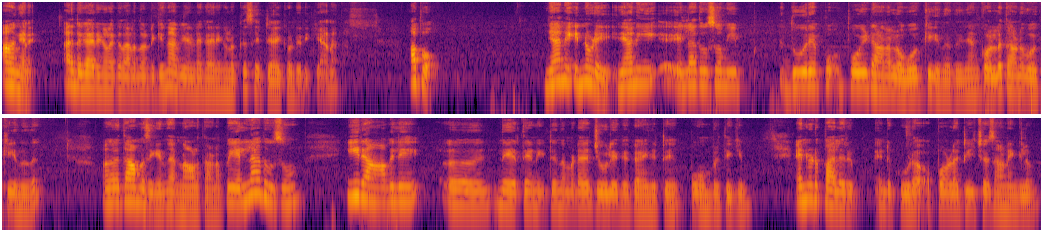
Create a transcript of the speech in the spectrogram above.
അങ്ങനെ അതിന്റെ കാര്യങ്ങളൊക്കെ നടന്നുകൊണ്ടിരിക്കുന്ന അവിയുടെ കാര്യങ്ങളൊക്കെ സെറ്റ് ആയിക്കൊണ്ടിരിക്കുകയാണ്. അപ്പോൾ ഞാൻ എന്നോടേ ഞാൻ ഈ എല്ലാ ദിവസവും ഈ ദൂരെ പോയിട്ടാണല്ലോ വർക്ക് ചെയ്യുന്നത്. ഞാൻ കൊല്ലത്താണ് വർക്ക് ചെയ്യുന്നത്. താമസിക്കുന്നത് എറണാകുളത്താണ്. അപ്പോൾ എല്ലാ ദിവസവും ഈ രാവിലെ നേരത്തെ എണീറ്റ് നമ്മുടെ ജോലിയൊക്കെ കഴിഞ്ഞിട്ട് പോകുമ്പോഴത്തേക്കും എന്നോട് പലരും എന്റെ കൂടെ ഒപ്പമുള്ള ടീച്ചേഴ്സ് ആണെങ്കിലും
